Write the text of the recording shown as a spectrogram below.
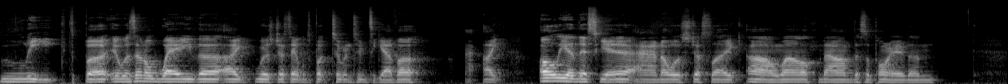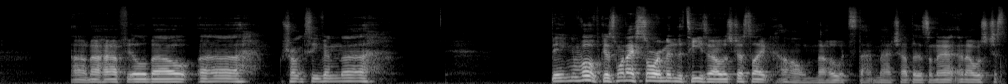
leaked, but it was in a way that I was just able to put two and two together, like earlier this year, and I was just like, oh well, now I'm disappointed, and I don't know how I feel about uh, Trunks even uh, being involved. Because when I saw him in the teaser, I was just like, oh no, it's that matchup, isn't it? And I was just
